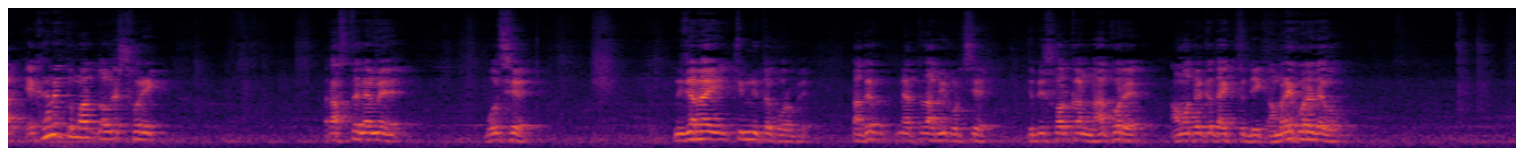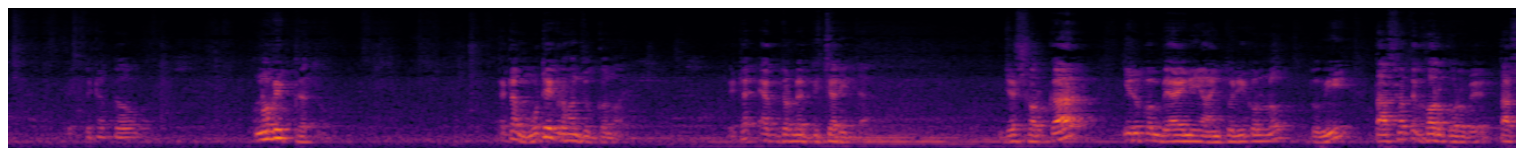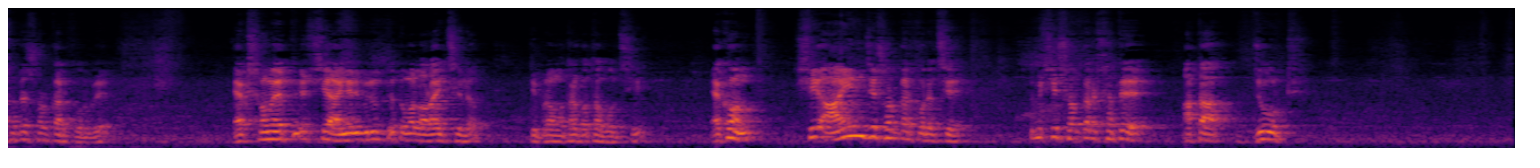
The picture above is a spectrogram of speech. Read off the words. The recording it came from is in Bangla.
আর এখানে তোমার দলের শরিক রাস্তায় নেমে বলছে, নিজেরাই চিহ্নিত করবে। তাদের নেতা দাবি করছে, যদি সরকার না করে, আমাদেরকে দায়িত্ব দিক, আমরাই করে দেব। এটা তো অনভিপ্রেত। এটা মোটে গ্রহণযোগ্য নয়। এটা এক ধরনের বিচারিতা। যে সরকার এরকম বেআইনি আইন তৈরি করল, তুমি তার সাথে ঘর করবে, তার সাথে সরকার করবে। এক সময়তে সে আইনের বিরুদ্ধে তোমার লড়াই ছিল ত্রিপুরা মাথার কথা বলছি। এখন সে আইন যে সরকার করেছে, তুমি সে সরকারের সাথে আতা জোট,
